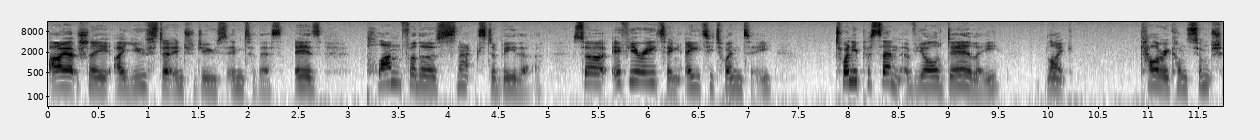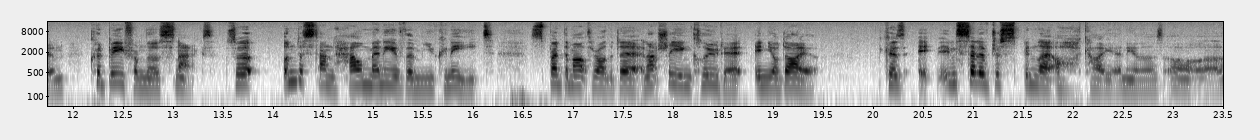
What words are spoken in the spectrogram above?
I actually I used to introduce into this is plan for those snacks to be there. So if you're eating 80-20, 20% of your daily like calorie consumption could be from those snacks. So understand how many of them you can eat, spread them out throughout the day, and actually include it in your diet. Because it, instead of just being like, oh, I can't eat any of those. Oh, uh,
